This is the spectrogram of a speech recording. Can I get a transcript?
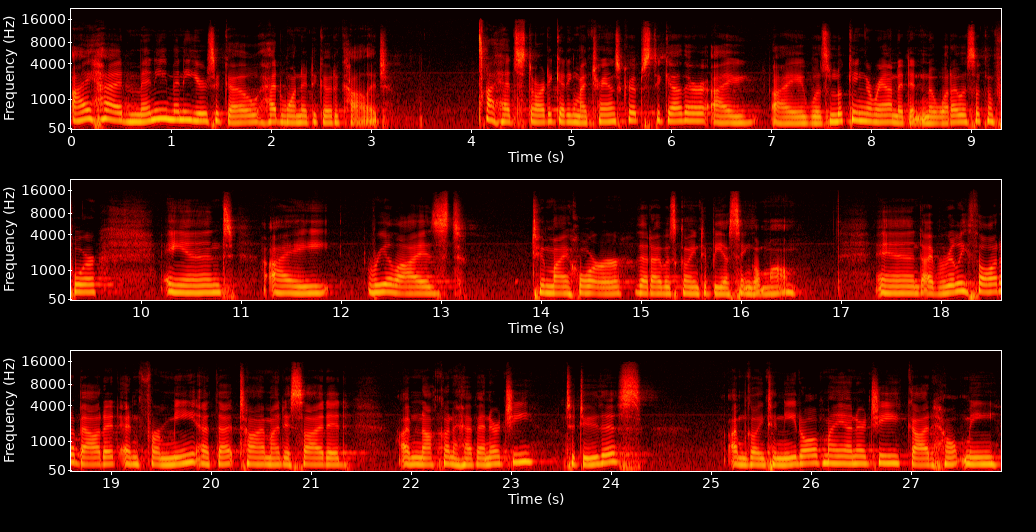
I had many, many years ago had wanted to go to college. I had started getting my transcripts together. I, I was looking around. I didn't know what I was looking for. And I realized, to my horror, that I was going to be a single mom. And I really thought about it. And for me, at that time, I decided I'm not going to have energy to do this. I'm going to need all of my energy. God, help me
